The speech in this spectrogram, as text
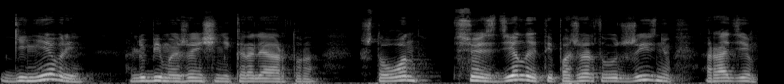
Геневре, любимой женщине короля Артура, что он все сделает и пожертвует жизнью ради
